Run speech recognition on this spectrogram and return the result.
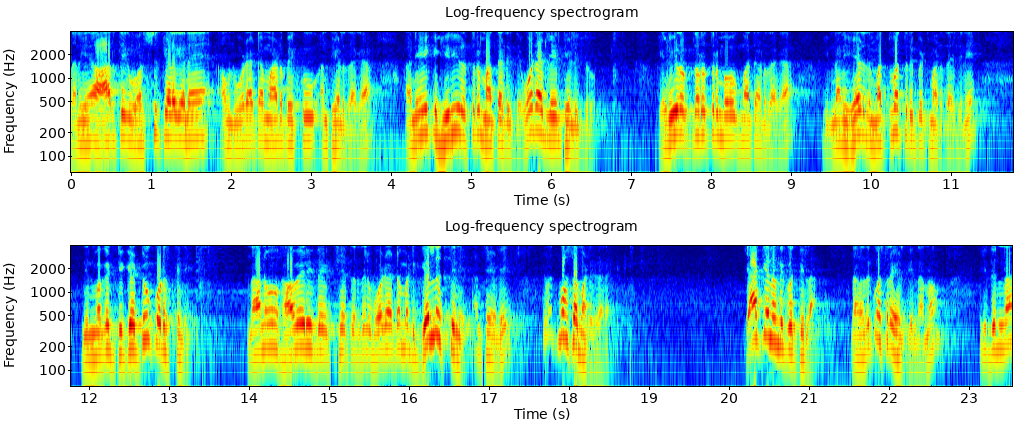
ನನಗೆ ಆರು ತಿಂಗಳು ವರ್ಷದ ಕೆಳಗೇ ಅವ್ನು ಓಡಾಟ ಮಾಡಬೇಕು ಅಂತ ಹೇಳಿದಾಗ ಅನೇಕ ಹಿರಿಯರ ಹತ್ರ ಮಾತಾಡಿದ್ದೆ. ಓಡಾಡಲಿ ಅಂತ ಹೇಳಿದರು. ಯಡಿಯೂರಪ್ಪನವ್ರ ಹತ್ರ ಹೋಗಿ ಮಾತಾಡಿದಾಗ ನಾನು ಹೇಳಿದೆ ಮತ್ತೆ ಮತ್ತೆ ರಿಪೀಟ್ ಮಾಡ್ತಾ ಇದ್ದೀನಿ. ನಿನ್ನ ಮಗನ ಟಿಕೆಟು ಕೊಡಿಸ್ತೀನಿ. ನಾನು ಹಾವೇರಿ ಕ್ಷೇತ್ರದಲ್ಲಿ ಓಡಾಟ ಮಾಡಿ ಗೆಲ್ಲಿಸ್ತೀನಿ ಅಂತ ಹೇಳಿ ಇವತ್ತು ಮೋಸ ಮಾಡಿದ್ದಾರೆ. ಯಾಕೆ ನನಗೆ ಗೊತ್ತಿಲ್ಲ? ನಾನು ಅದಕ್ಕೋಸ್ಕರ ಹೇಳ್ತೀನಿ ನಾನು. ಇದನ್ನು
